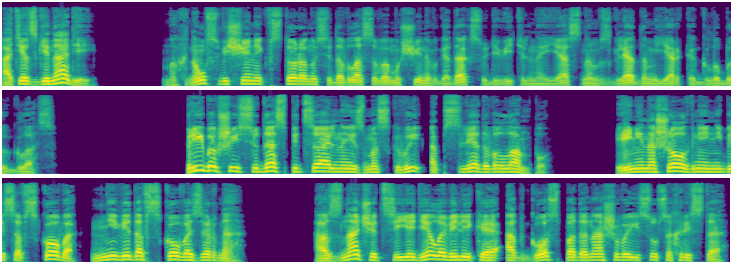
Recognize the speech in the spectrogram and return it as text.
Отец Геннадий, махнул священник в сторону седовласого мужчины в годах с удивительно ясным взглядом ярко-голубых глаз. Прибывший сюда специально из Москвы обследовал лампу и не нашел в ней ни бесовского, ни видовского зерна. А значит, сие дело великое от Господа нашего Иисуса Христа.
